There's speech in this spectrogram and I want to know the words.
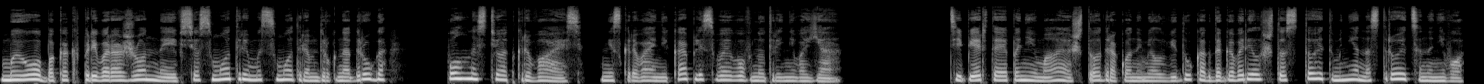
мы оба, как привороженные, все смотрим и смотрим друг на друга, полностью открываясь, не скрывая ни капли своего внутреннего «я». Теперь-то я понимаю, что дракон имел в виду, когда говорил, что стоит мне настроиться на него,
